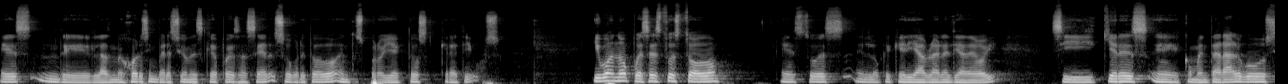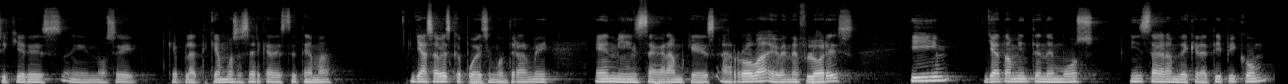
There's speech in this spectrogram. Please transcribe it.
es de las mejores inversiones que puedes hacer, sobre todo en tus proyectos creativos. Y bueno, pues esto es todo. Esto es lo que quería hablar el día de hoy. Si quieres eh, comentar algo, si quieres, eh, no sé, que platiquemos acerca de este tema, ya sabes que puedes encontrarme en mi Instagram que es arroba ebeneflores y ya también tenemos Instagram de Creatípico,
